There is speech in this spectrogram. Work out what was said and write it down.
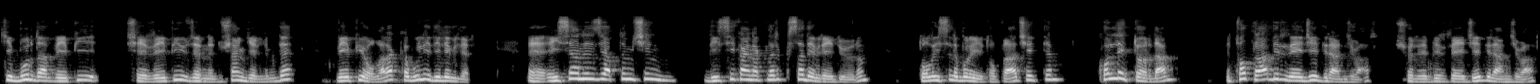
Ki burada VP şey RP üzerine düşen gerilim de VP olarak kabul edilebilir. E, AC analiz yaptığım için DC kaynakları kısa devre ediyorum. Dolayısıyla burayı toprağa çektim. Kolektörden e, toprağa bir RC direnci var. Şöyle bir RC direnci var.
